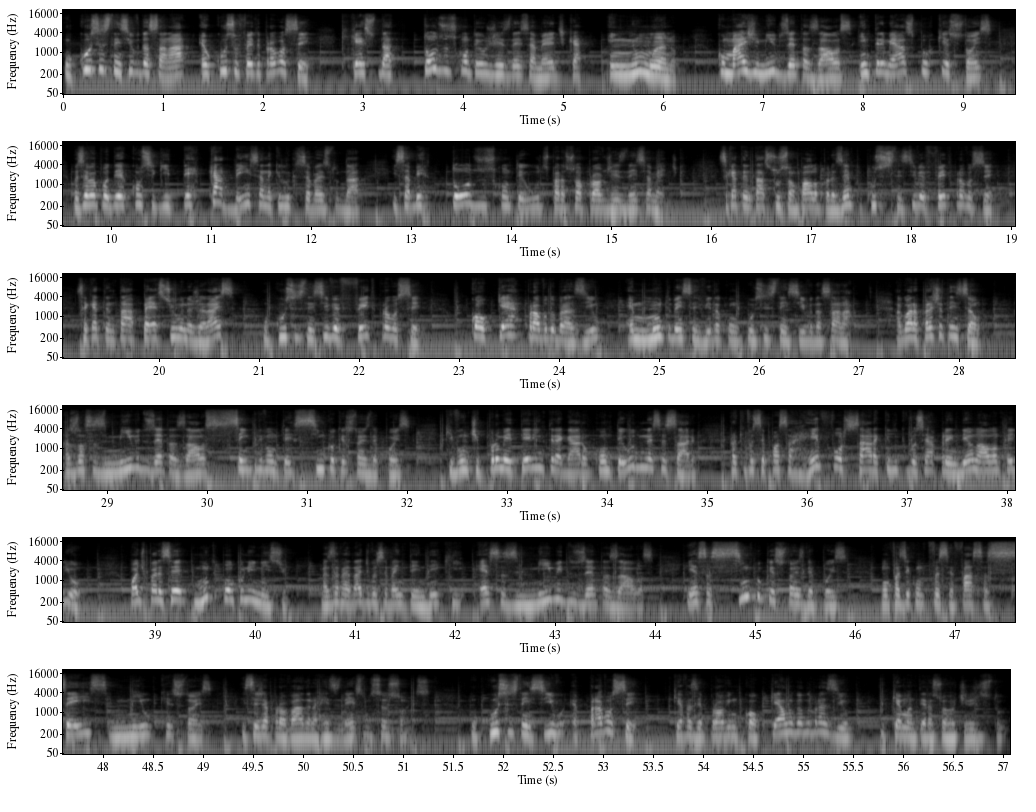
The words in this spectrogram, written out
O curso extensivo da Sanar é o curso feito para você que quer estudar todos os conteúdos de residência médica em um ano. Com mais de 1.200 aulas, entremeadas por questões, você vai poder conseguir ter cadência naquilo que você vai estudar e saber todos os conteúdos para a sua prova de residência médica. Você quer tentar Sul São Paulo, por exemplo? O curso extensivo é feito para você. Você quer tentar PSU Minas Gerais? O curso extensivo é feito para você. Qualquer prova do Brasil é muito bem servida com o curso extensivo da Sanar. Agora preste atenção, as nossas 1.200 aulas sempre vão ter cinco questões depois que vão te prometer entregar o conteúdo necessário para que você possa reforçar aquilo que você aprendeu na aula anterior. Pode parecer muito pouco no início, mas na verdade você vai entender que essas 1.200 aulas e essas cinco questões depois vão fazer com que você faça 6 mil questões e seja aprovado na residência dos seus sonhos. O curso extensivo é para você que quer fazer prova em qualquer lugar do Brasil e quer manter a sua rotina de estudo.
